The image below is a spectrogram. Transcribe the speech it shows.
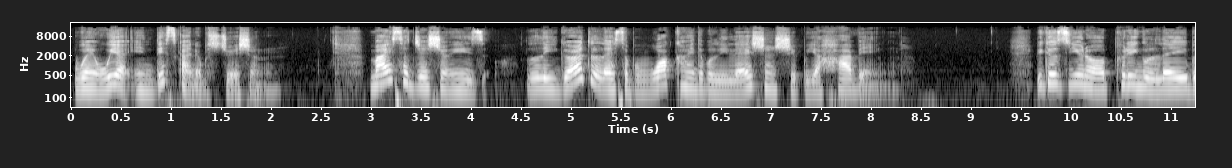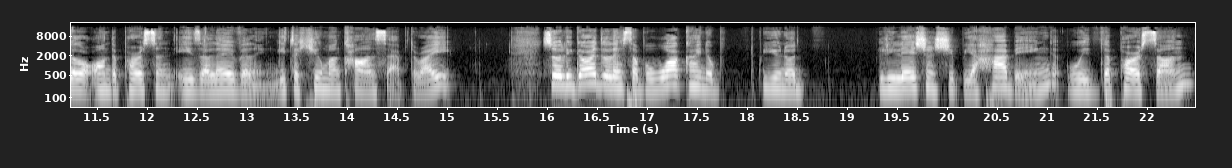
when we are in this kind of situation. My suggestion is regardless of what kind of relationship you're having. Because, you know, putting a label on the person is a labeling, it's a human concept, right? So, regardless of what kind of, you know, relationship you're having with the person,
